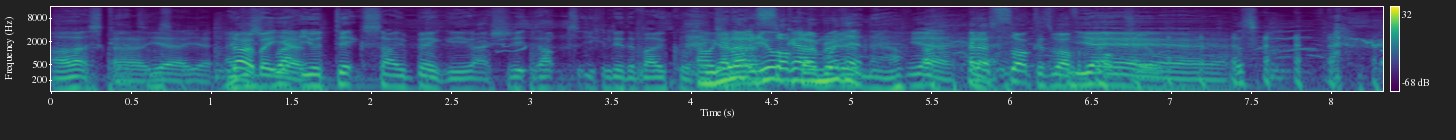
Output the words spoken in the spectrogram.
Oh, that's good. Uh, yeah, yeah. And No, just but rap- yeah. your dick's so big, you actually up to, you can do the vocals. Oh, Yeah, you're, a you're sock going over with it. it now. yeah. And a sock as well for Yeah, pop yeah, shield. yeah, yeah, yeah.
